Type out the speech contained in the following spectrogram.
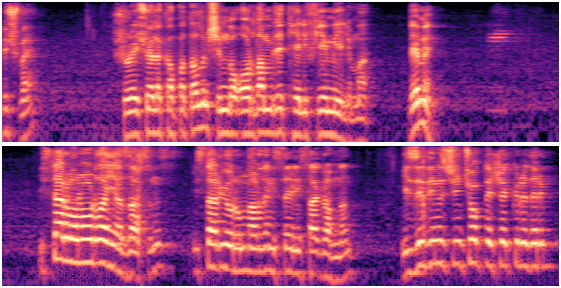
düşme. Şurayı şöyle kapatalım şimdi oradan bir de telif yemeyelim ha. Değil mi? İster bana oradan yazarsınız, ister yorumlardan, ister Instagram'dan. İzlediğiniz için çok teşekkür ederim.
